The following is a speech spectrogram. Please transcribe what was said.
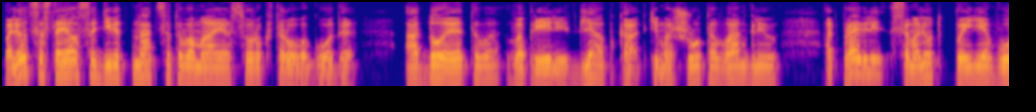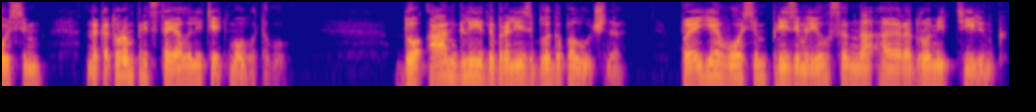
Полет состоялся 19 мая 1942 года, а до этого, в апреле, для обкатки маршрута в Англию отправили самолет ПЕ-8, на котором предстояло лететь Молотову. До Англии добрались благополучно. ПЕ-8 приземлился на аэродроме Тилинг,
